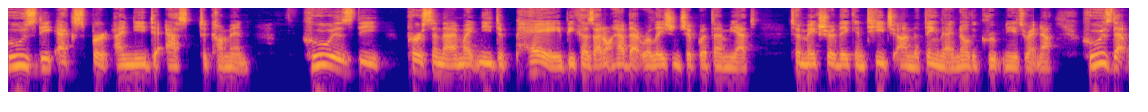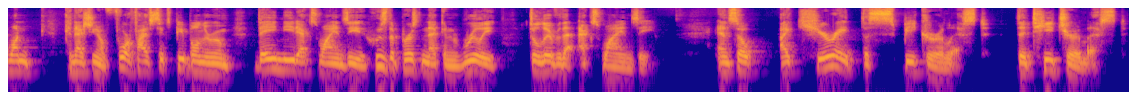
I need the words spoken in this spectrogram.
Who's the expert I need to ask to come in? Who is the person that I might need to pay because I don't have that relationship with them yet to make sure they can teach on the thing that I know the group needs right now? Who's that one connection? You know, four, five, six people in the room. They need X, Y, and Z. Who's the person that can really deliver that X, Y, and Z? And so I curate the speaker list, the teacher list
